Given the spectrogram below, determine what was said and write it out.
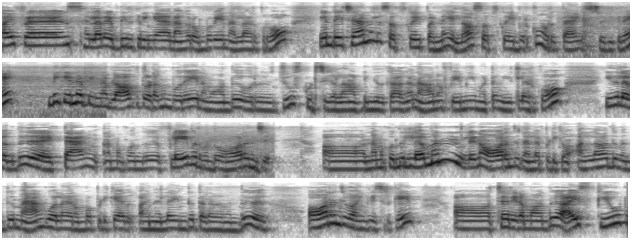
ஹாய் ஃப்ரெண்ட்ஸ் எல்லோரும் எப்படி இருக்கிறீங்க? நாங்கள் ரொம்பவே நல்லா இருக்கிறோம். என்னுடைய சேனலை சப்ஸ்கிரைப் பண்ண எல்லா சப்ஸ்கிரைபருக்கும் ஒரு தேங்க்ஸ் சொல்லிக்கிறேன். இன்றைக்கி என்ன அப்படின்னா ப்ளாக் தொடங்கும் போதே நம்ம வந்து ஒரு ஜூஸ் குடிச்சிக்கலாம் அப்படிங்கிறதுக்காக நானும் ஃபெமி மட்டும் வீட்டில் இருக்கோம். இதில் வந்து டேங் நமக்கு வந்து ஃப்ளேவர் வந்து ஆரஞ்சு நமக்கு வந்து லெமன் இல்லைன்னா ஆரஞ்சு நல்லா பிடிக்கும். அல்லாது வந்து மேங்கோலாம் ரொம்ப பிடிக்காது. அதனால இந்த தடவை வந்து ஆரஞ்சு வாங்கி வச்சுருக்கேன். சரி நம்ம வந்து ஐஸ் க்யூப்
